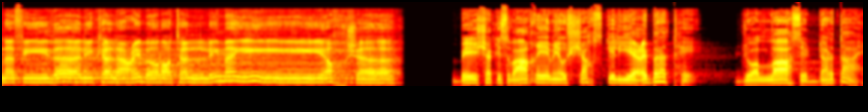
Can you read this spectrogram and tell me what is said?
ان فی ذلك لعبرة لمن يخشى۔ بے شک اس واقعے میں اس شخص کے لیے عبرت ہے جو اللہ سے ڈرتا ہے۔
